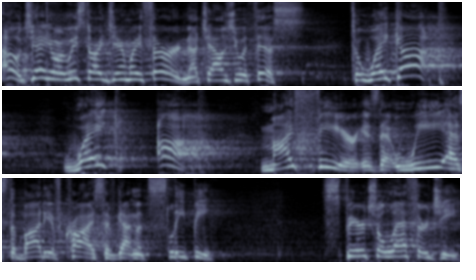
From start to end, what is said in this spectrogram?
Oh, January. We started January 3rd, and I challenge you with this: to wake up. Wake up. My fear is that we, as the body of Christ, have gotten sleepy, spiritual lethargy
